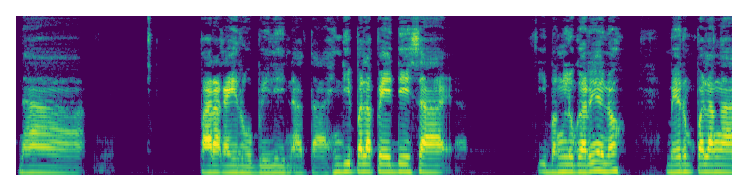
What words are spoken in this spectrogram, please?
na para kay Rubilin at uh, hindi pala pwede sa ibang lugar yun no? Meron pala nga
